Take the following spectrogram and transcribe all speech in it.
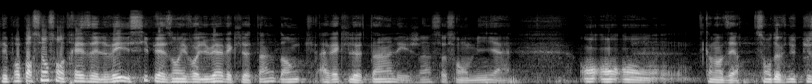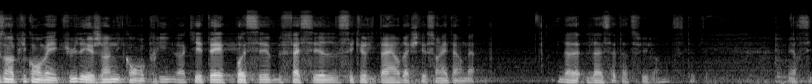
Les proportions sont très élevées ici, puis elles ont évolué avec le temps. Donc, avec le temps, les gens se sont mis à... Comment dire, sont devenus de plus en plus convaincus, les jeunes y compris, qu'il était possible, facile, sécuritaire d'acheter sur Internet. La, la suivante, s'il te plaît. Merci.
